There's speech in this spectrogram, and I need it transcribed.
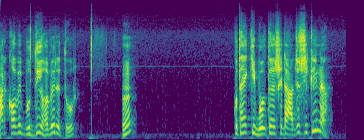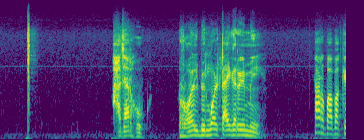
আর কবে বুদ্ধি হবে রে তোর? হ্যাঁ? কোথায় কি বলতে হয় সেটা আজও শিখলি না? হাজার হোক রয়্যাল বেঙ্গল টাইগারের মেয়ে। তার বাবাকে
